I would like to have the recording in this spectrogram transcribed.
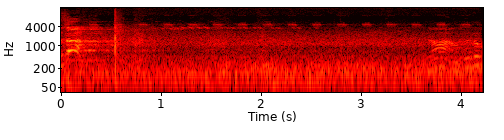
っしゃなあおめでとう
